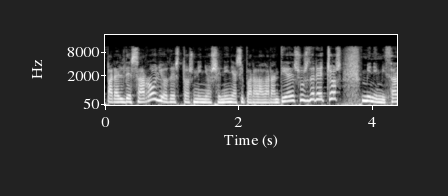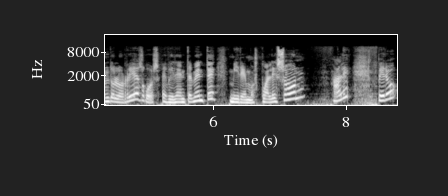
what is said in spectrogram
para el desarrollo de estos niños y niñas y para la garantía de sus derechos, minimizando los riesgos. Evidentemente, miremos cuáles son, ¿vale? Pero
